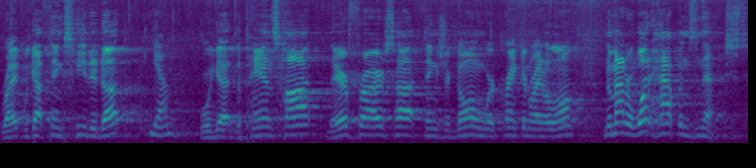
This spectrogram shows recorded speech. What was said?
right? We got things heated up. Yeah. We got the pan's hot, the air fryer's hot, things are going, we're cranking right along. No matter what happens next,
